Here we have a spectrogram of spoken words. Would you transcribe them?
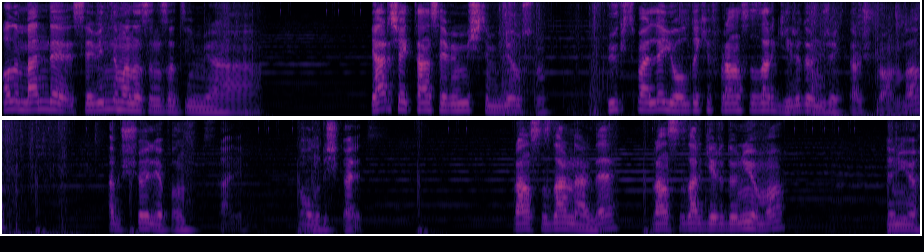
Oğlum ben de sevindim anasını satayım ya. Gerçekten sevinmiştim biliyor musun? Büyük ihtimalle yoldaki Fransızlar geri dönecekler şu anda. Abi şöyle yapalım. Bir saniye. Ne olur işgal et. Fransızlar nerede? Fransızlar geri dönüyor mu? Dönüyor.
